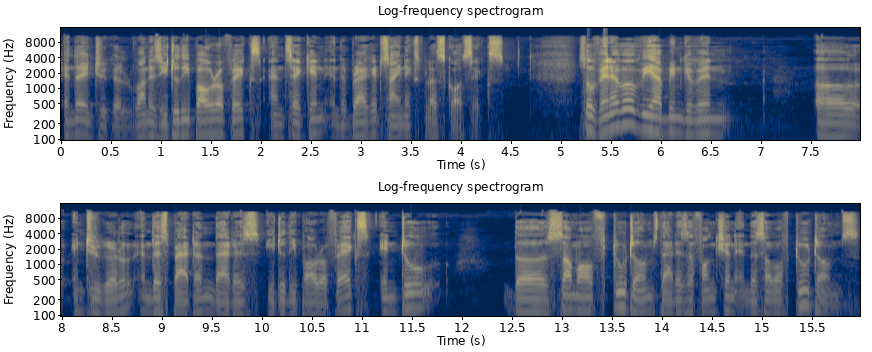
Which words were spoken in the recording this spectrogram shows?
in the integral. One is e to the power of x and second in the bracket sine x plus cos x. So whenever we have been given a integral in this pattern that is e to the power of x into the sum of two terms that is a function in the sum of two terms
